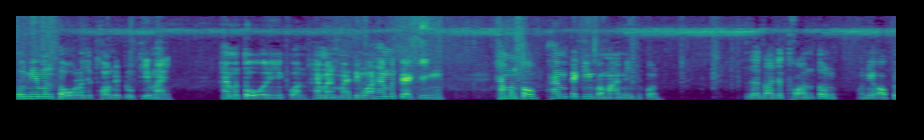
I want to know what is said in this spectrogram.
ต้นนี้มันโตเราจะถอนไปปลูกที่ใหม่ให้มันโตนี้ก่อนให้มันหมายถึงว่าให้มันแตกกิ่ง ให้มันโตให้มันแตกกิ่งประมาณนี้ทุกคนเราจะถอนต้นอันนี้ออกไป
